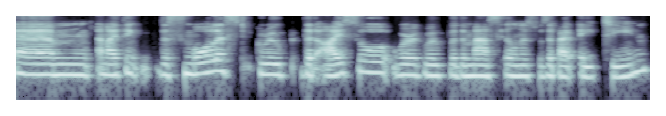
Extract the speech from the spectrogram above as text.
Um, and I think the smallest group that I saw were a group with a mass illness was about 18.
